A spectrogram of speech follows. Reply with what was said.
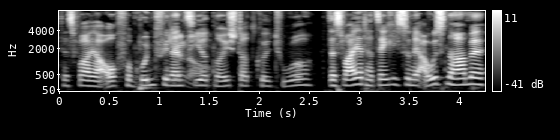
das war ja auch vom Bund finanziert, genau. Neustart Kultur. Das war ja tatsächlich so eine Ausnahme.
